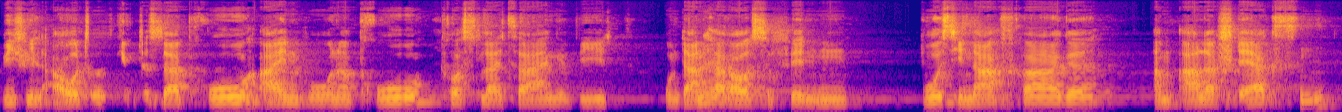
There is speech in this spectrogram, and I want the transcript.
wie viele Autos gibt es da pro Einwohner, pro Postleitzahlengebiet, um dann herauszufinden, wo ist die Nachfrage am allerstärksten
